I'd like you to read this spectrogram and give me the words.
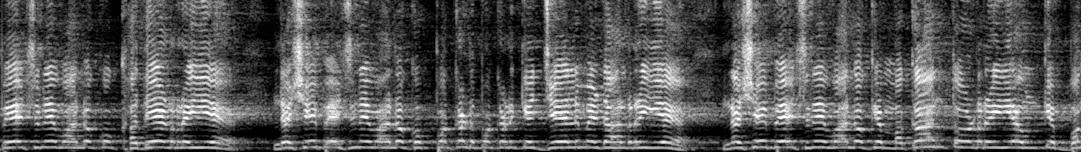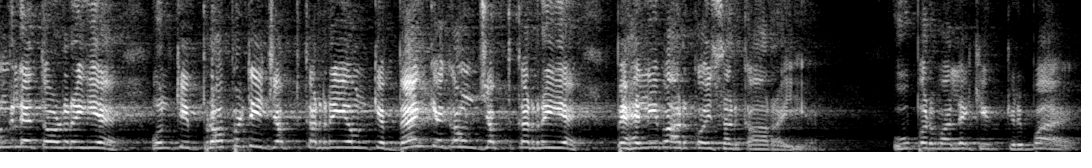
बेचने वालों को खदेड़ रही है, नशे बेचने वालों को पकड़ पकड़ के जेल में डाल रही है, नशे बेचने वालों के मकान तोड़ रही है, उनके बंगले तोड़ रही है, उनकी प्रॉपर्टी जब्त कर रही है, उनके बैंक अकाउंट जब्त कर रही है। पहली बार कोई सरकार आई है। ऊपर वाले की कृपा है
